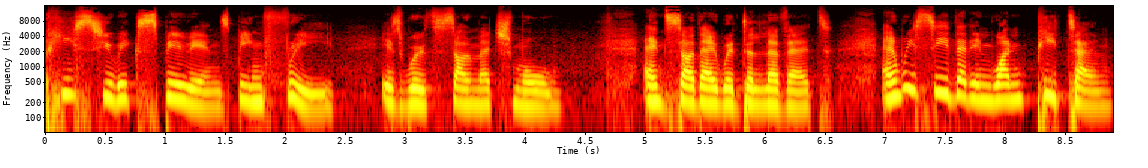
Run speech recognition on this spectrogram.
peace you experience being free is worth so much more. And so they were delivered. And we see that in 1 Peter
